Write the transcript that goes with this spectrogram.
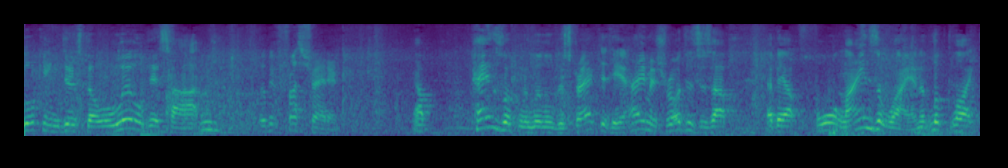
Looking just a little disheartened. A little bit frustrated. Now, Paeng's looking a little distracted here. Hamish Rogers is up about four lanes away, and it looked like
